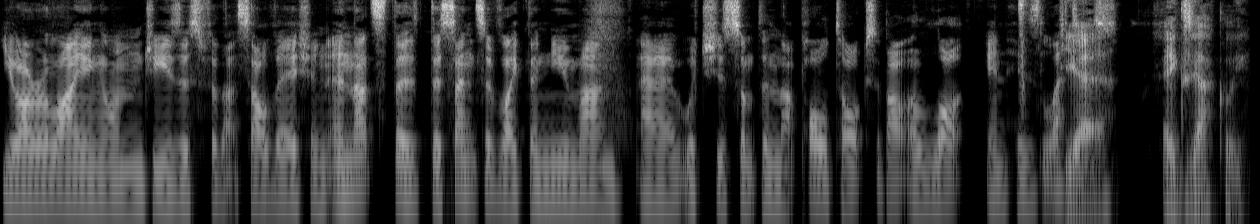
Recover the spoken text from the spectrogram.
you are relying on Jesus for that salvation, and that's the the sense of like the new man, uh, which is something that Paul talks about a lot in his letters. Yeah. Exactly.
